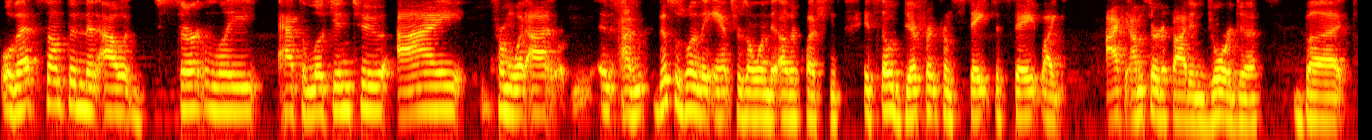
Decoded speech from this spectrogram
Well, that's something that I would certainly have to look into. I, from what I, and I'm, this was one of the answers on one of the other questions. It's so different from state to state. Like I, I'm certified in Georgia, but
